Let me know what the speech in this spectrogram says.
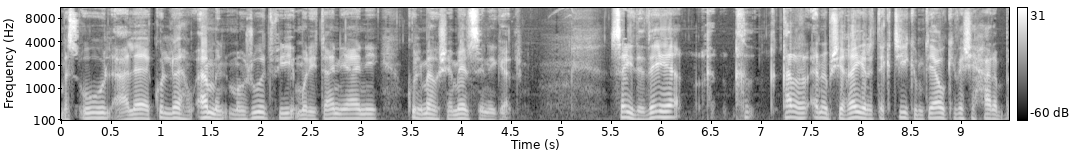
مسؤول على كل ما هو أمن موجود في موريتانيا يعني كل ما هو شمال السنغال. السيد هذايا قرر أنه باش يغير التكتيك نتاعو كيفاش يحارب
